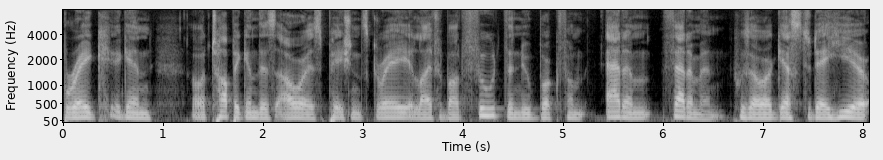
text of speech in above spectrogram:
break. Again, our topic in this hour is Patience Gray, A Life About Food, the new book from Adam Federman, who's our guest today here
